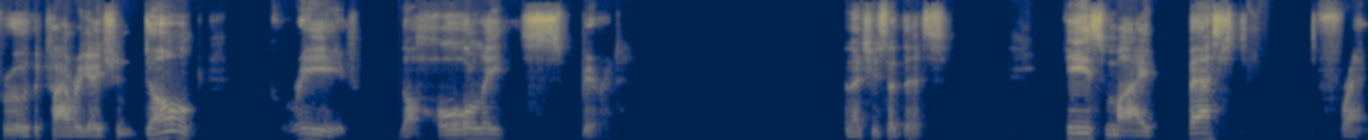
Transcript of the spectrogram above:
through the congregation. Don't grieve the Holy Spirit. And then she said this He's my best friend.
